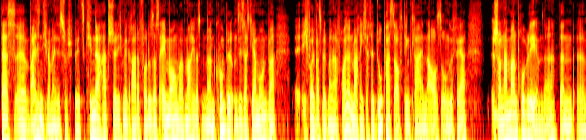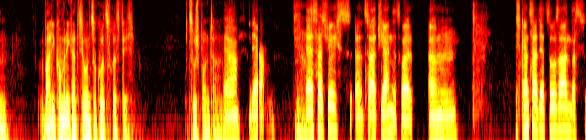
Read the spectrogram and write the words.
dass, äh, weiß ich nicht, wenn man jetzt zum Beispiel jetzt Kinder hat, stelle ich mir gerade vor, du sagst, ey, morgen mache ich was mit meinem Kumpel und sie sagt, ja, Moment mal, äh, ich wollte was mit meiner Freundin machen. Ich dachte, du passt auf den Kleinen auf, so ungefähr. Schon haben wir ein Problem, ne? Dann ähm, war die Kommunikation zu kurzfristig. Zu spontan. Ja, ja. Ja, ist halt schwierig äh, zu erklären jetzt, weil ähm, ich könnte es halt jetzt so sagen, dass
